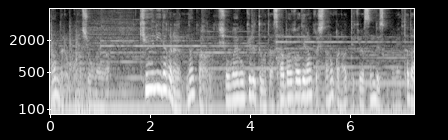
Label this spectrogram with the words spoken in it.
ななんだろうこの障害は。急にだからなんか障害が起きるってことはサーバー側で何かしたのかなって気はするんですけどね。ただ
